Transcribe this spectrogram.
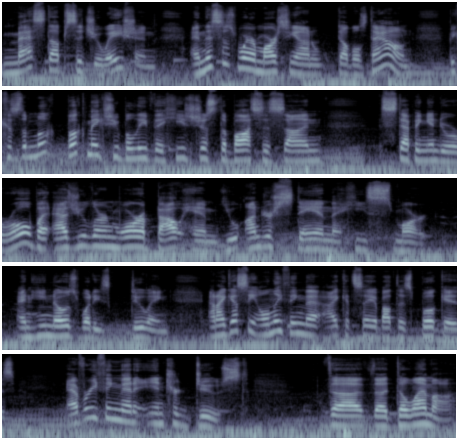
messed up situation, and this is where Marchion doubles down because the book makes you believe that he's just the boss's son stepping into a role, but as you learn more about him, you understand that he's smart and he knows what he's doing. And I guess the only thing that I could say about this book is everything that it introduced the the dilemma,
